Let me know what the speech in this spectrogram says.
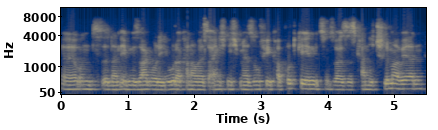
und äh, dann eben gesagt wurde, jo, da kann aber jetzt eigentlich nicht mehr so viel kaputt gehen, beziehungsweise es kann nicht schlimmer werden,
